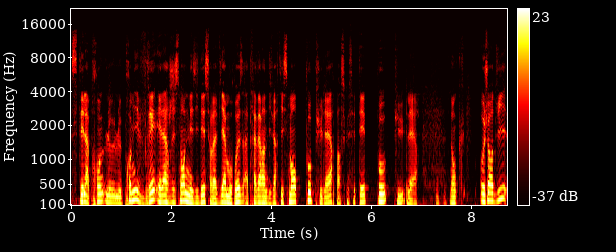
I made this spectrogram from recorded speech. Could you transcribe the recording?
c'était le premier vrai élargissement de mes idées sur la vie amoureuse à travers un divertissement populaire, parce que c'était populaire. Donc aujourd'hui,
